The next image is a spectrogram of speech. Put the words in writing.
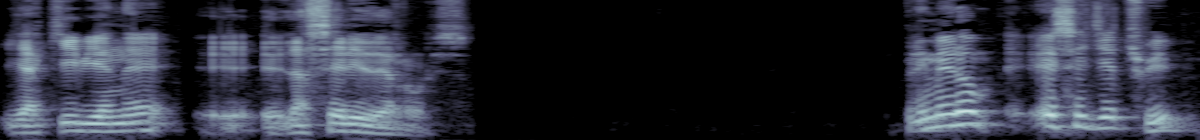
y aquí viene eh, la serie de errores. Primero, ese jet sweep,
